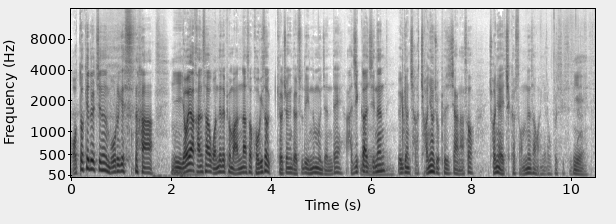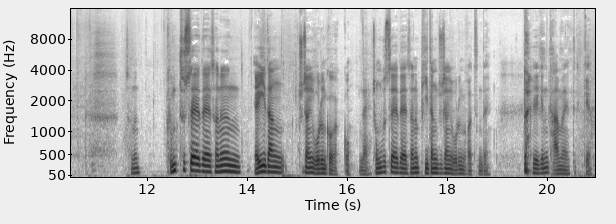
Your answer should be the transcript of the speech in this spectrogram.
어떻게 될지는 모르겠으나 이 여야 간사하고 원내대표 만나서 거기서 결정이 될 수도 있는 문제인데 아직까지는 음. 의견 차가 전혀 좁혀지지 않아서 전혀 예측할 수 없는 상황이라고 볼 수 있습니다. 예. 저는 금투세에 대해서는 A당 주장이 옳은 것 같고 네. 종부세에 대해서는 B당 주장이 옳은 것 같은데 그 얘기는 다음에 해드릴게요.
